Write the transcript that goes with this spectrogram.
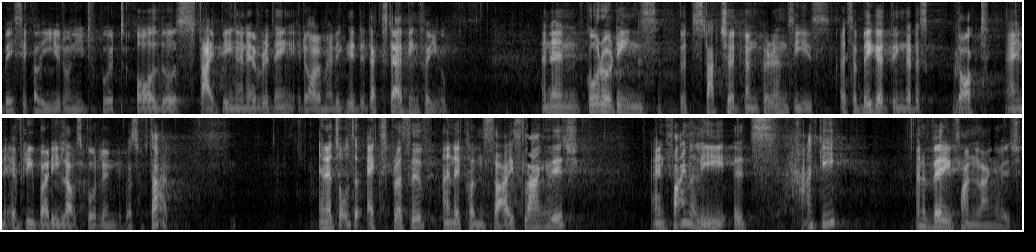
Basically, you don't need to put all those typing and everything. It automatically detects typing for you. And then coroutines with structured concurrencies is a bigger thing that is talked, and everybody loves Kotlin because of that. And it's also expressive and a concise language. And finally, it's hacky and a very fun language.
